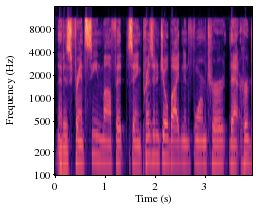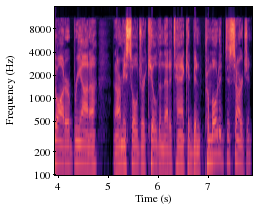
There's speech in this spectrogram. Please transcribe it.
That is Francine Moffett saying President Joe Biden informed her that her daughter, Breonna, an Army soldier killed in that attack, had been promoted to sergeant.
